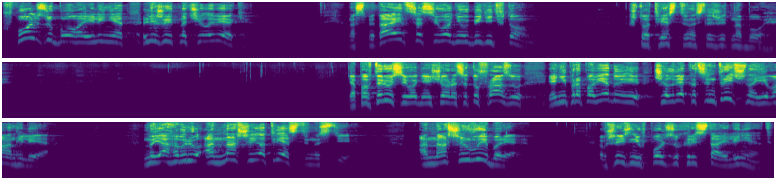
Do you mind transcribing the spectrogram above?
в пользу Бога или нет лежит на человеке. Нас пытается сегодня убедить в том, что ответственность лежит на Боге. Я повторю сегодня еще раз эту фразу. Я не проповедую человекоцентричное Евангелие, но я говорю о нашей ответственности, о нашем выборе в жизни в пользу Христа или нет.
